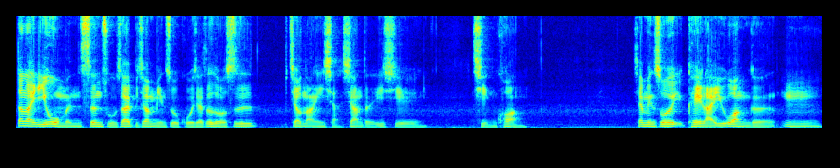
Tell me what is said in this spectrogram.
当然，以我们身处在比较民主国家，这都是比较难以想象的一些情况。下面说可以来一万个，嗯，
